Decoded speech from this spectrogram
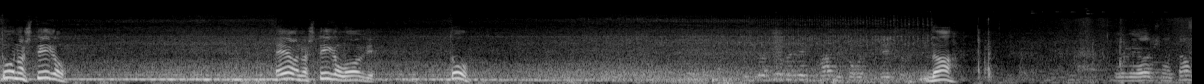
tu na štigl. Evo na štigl ovdje. Tu. Da. Ili hoćemo tamo?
